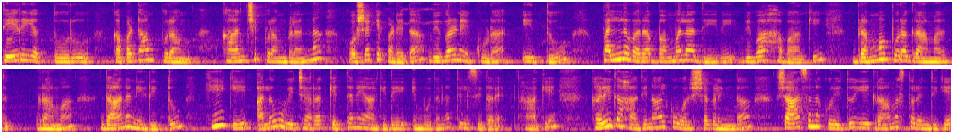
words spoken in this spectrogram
ತೇರಿಯತ್ತೂರು, ಕಪಟಾಂಪುರಂ, ಕಾಂಚಿಪುರಂಗಳನ್ನು ವಶಕ್ಕೆ ಪಡೆದ ವಿವರಣೆ ಕೂಡ ಇದ್ದು, ಪಲ್ಲವರ ಬಮ್ಮಲಾದೇವಿ ವಿವಾಹವಾಗಿ ಬ್ರಹ್ಮಪುರ ಗ್ರಾಮದ ಗ್ರಾಮ ದಾನ ನೀಡಿದ್ದು ಹೀಗೆ ಹಲವು ವಿಚಾರ ಕೆತ್ತನೆಯಾಗಿದೆ ಎಂಬುದನ್ನು ತಿಳಿಸಿದ್ದಾರೆ ಹಾಗೆ ಕಳೆದ ಹದಿನಾಲ್ಕು ವರ್ಷಗಳಿಂದ ಶಾಸನ ಕುರಿತು ಈ ಗ್ರಾಮಸ್ಥರೊಂದಿಗೆ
